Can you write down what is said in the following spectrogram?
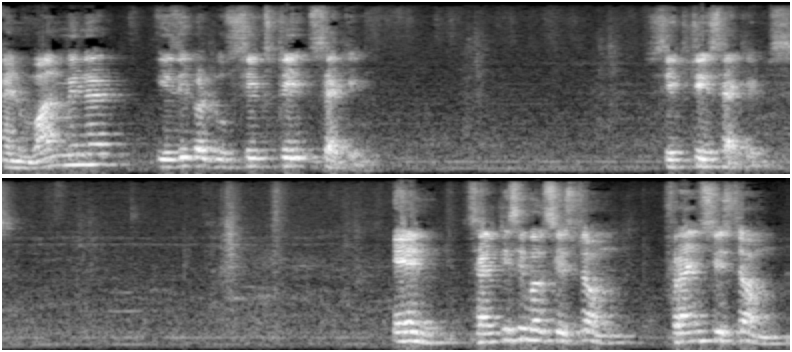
And 1 minute is equal to 60 second. 60 seconds. In centesimal system French system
